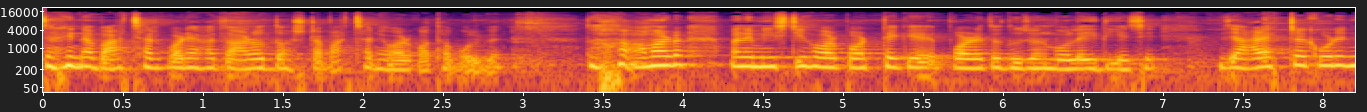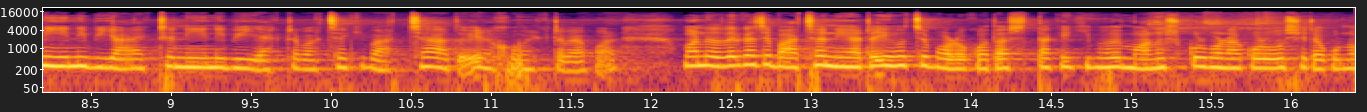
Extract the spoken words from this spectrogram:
জানি না, বাচ্চার পরে হয়তো আরও দশটা বাচ্চা নেওয়ার কথা বলবে। তো আমার মানে মিষ্টি হওয়ার পর থেকে, পরে তো দুজন বলেই দিয়েছে যে, আরেকটা করে নিয়ে নিবি, আরেকটা নিয়ে নিবি, একটা বাচ্চা কি বাচ্চা? তো এরকম একটা ব্যাপার। মানে তাদের কাছে বাচ্চা নেওয়াটাই হচ্ছে বড় কথা। তাকে কীভাবে মানুষ করব, না করব, সেটা কোনো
